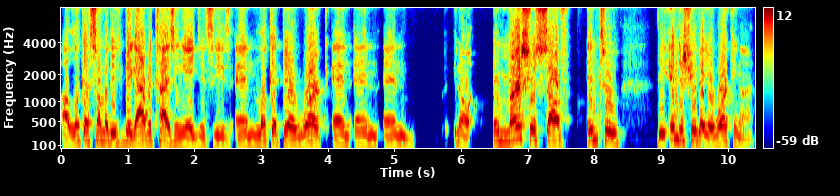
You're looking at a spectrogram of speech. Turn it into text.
uh, look at some of these big advertising agencies, and look at their work and and and you know immerse yourself into the industry that you're working on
